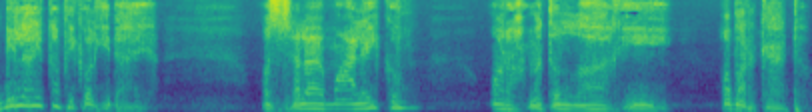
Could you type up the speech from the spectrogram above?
Wabillahi taufiq wal hidayah. Wassalamualaikum warahmatullahi wabarakatuh.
